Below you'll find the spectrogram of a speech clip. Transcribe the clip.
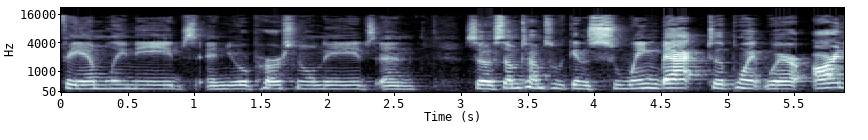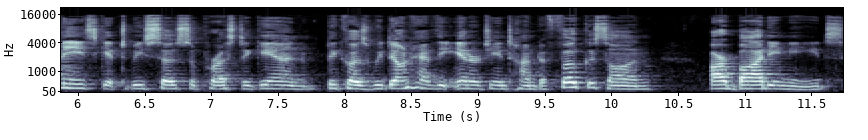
family needs and your personal needs and so sometimes we can swing back to the point where our needs get to be so suppressed again because we don't have the energy and time to focus on our body needs,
